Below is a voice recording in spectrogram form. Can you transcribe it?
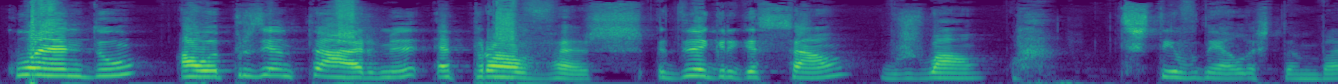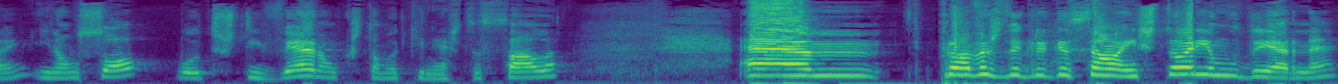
quando, ao apresentar-me a provas de agregação, o João esteve nelas também, e não só, outros tiveram, que estão aqui nesta sala, um, provas de agregação em História Moderna,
